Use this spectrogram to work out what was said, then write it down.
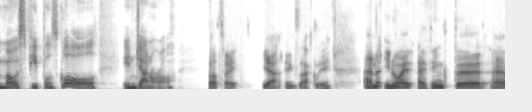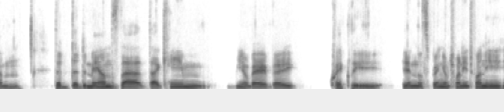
most people's goal in general. That's right. Yeah exactly. And you know i, I think the um the the demands that that came you know very very quickly in the spring of 2020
